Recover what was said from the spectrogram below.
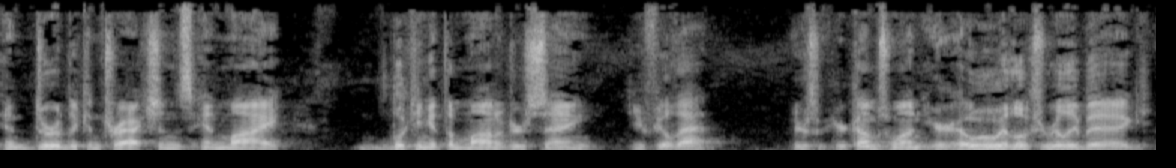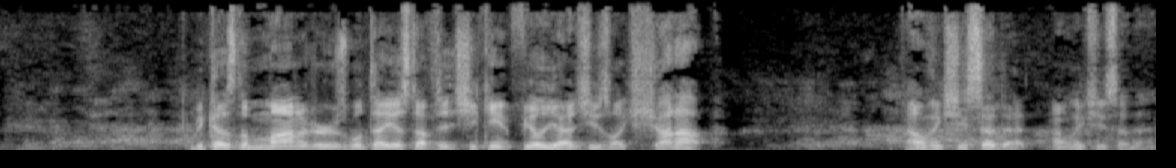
endured the contractions and my looking at the monitor saying, do you feel that? Here's, here comes one. Here, oh, it looks really big. Because the monitors will tell you stuff that she can't feel yet. And she's like, shut up. I don't think she said that. I don't think she said that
